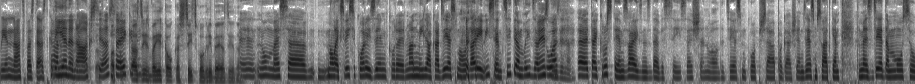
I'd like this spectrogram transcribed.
Liena nāca pastāstīt, kā Liena nāks, jā, sveiki. Tās dziesmas vai ir kaut kas cits, ko gribējāt dziedāt? E, nu, mēs, man liekas, visi, arī zina, kura ir man mīļākā dziesma, un arī visiem citiem līdz ar mēs to. Nezinām. Tā ir krustiem zvaigznes debesīs, ešana valda dziesma kopš pagājušajiem dziesmu svētkiem. Tad mēs dziedam mūsu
